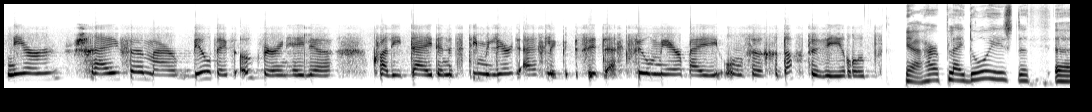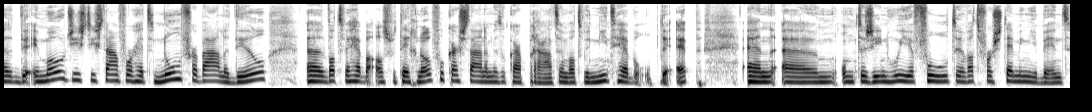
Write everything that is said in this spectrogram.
neerschrijven, maar beeld heeft ook weer een hele kwaliteit en het stimuleert eigenlijk, zit eigenlijk veel meer bij onze gedachtenwereld. Ja, haar pleidooi is dat uh, de emojis die staan voor het non-verbale deel. Uh, wat we hebben als we tegenover elkaar staan en met elkaar praten. En wat we niet hebben op de app. En um, om te zien hoe je voelt en wat voor stemming je bent.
